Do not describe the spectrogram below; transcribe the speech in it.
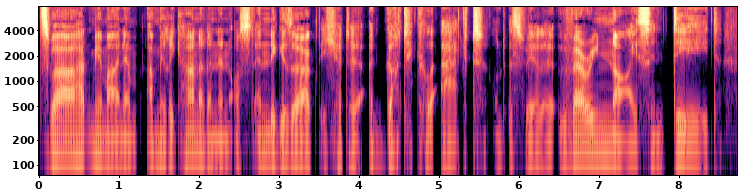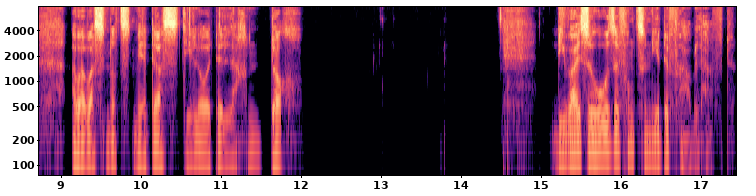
Zwar hat mir meine Amerikanerin in Ostende gesagt, ich hätte a gothical act und es wäre very nice indeed, aber was nutzt mir das, die Leute lachen doch. Die weiße Hose funktionierte fabelhaft.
